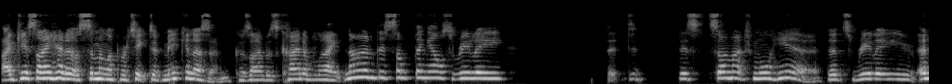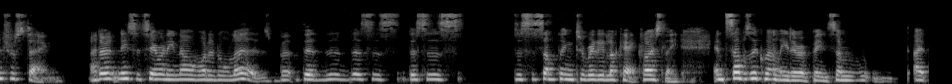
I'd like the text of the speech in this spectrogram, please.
I guess i had a similar protective mechanism because i was kind of like no there's something else really there's so much more here that's really interesting. I don't necessarily know what it all is, but the, the, this is this is this is something to really look at closely. And subsequently, there have been some. I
